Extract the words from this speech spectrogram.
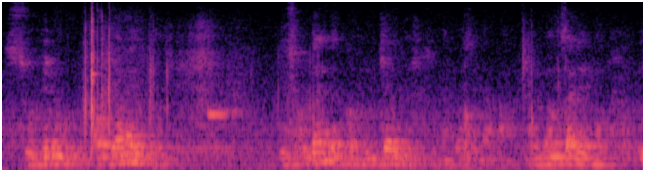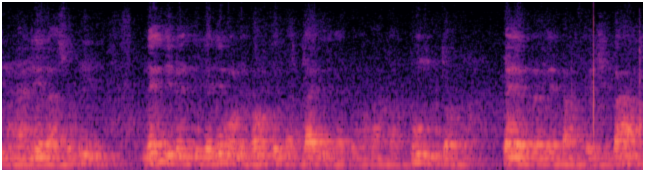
su di noi, ovviamente discutendo e convincendoci su una cosa da fare. Non saremo in maniera supina, né dimenticheremo le forti battaglie che abbiamo fatto appunto per le partecipate,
